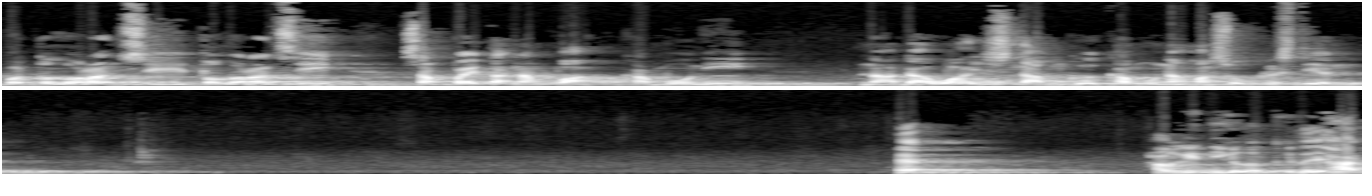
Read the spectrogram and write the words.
bertoleransi toleransi sampai tak nampak. Kamu ni nak dakwah Islam ke kamu nak masuk Kristian Ya? Hari ini kalau kita lihat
